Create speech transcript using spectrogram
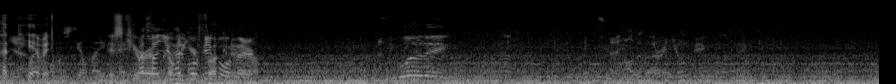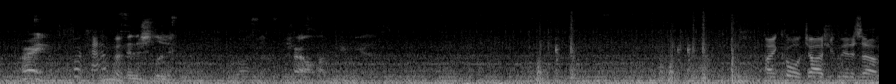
God damn it! There's Kira I thought you over had here more people fucking in there. around. I'm looting. Alright, what the fuck I'm happened? finished looting. Charles, Alright, cool. Josh, you lead us out.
